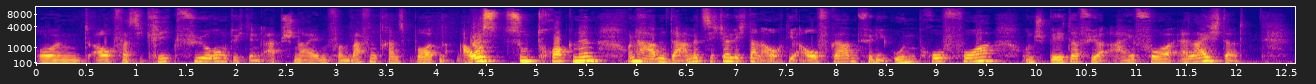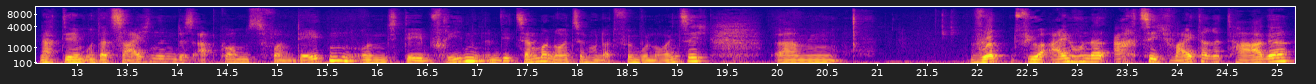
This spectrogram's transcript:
und auch was die Kriegführung durch den Abschneiden von Waffentransporten auszutrocknen und haben damit sicherlich dann auch die Aufgaben für die UNPRO-Vor und später für IFOR erleichtert. Nach dem Unterzeichnen des Abkommens von Dayton und dem Frieden im Dezember 1995 ähm, wird für 180 weitere Tage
